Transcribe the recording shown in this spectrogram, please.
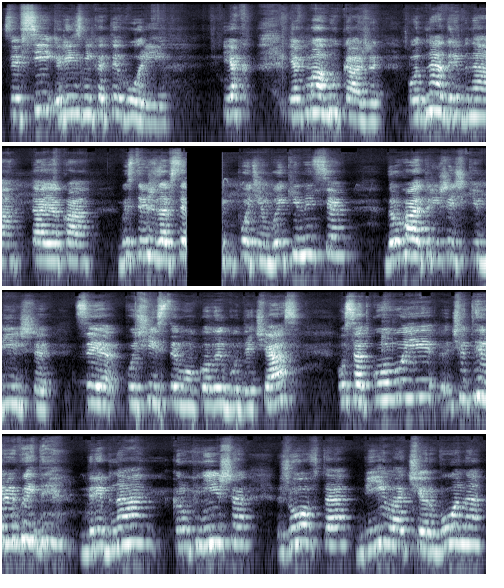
Це всі різні категорії. Як, як мама каже, одна дрібна, та, яка швидше за все потім викинеться, друга трішечки більше. Це почистимо, коли буде час. Посадкової чотири види: дрібна, крупніша, жовта, біла, червона.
